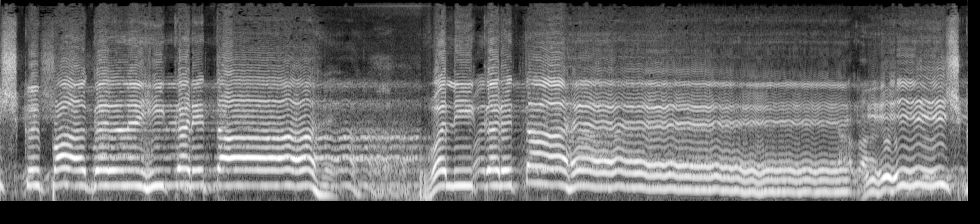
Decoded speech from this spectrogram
इश्क पागल नहीं करता है, वली करता है। इश्क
